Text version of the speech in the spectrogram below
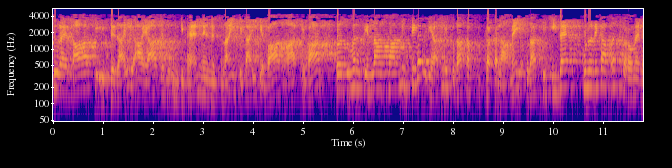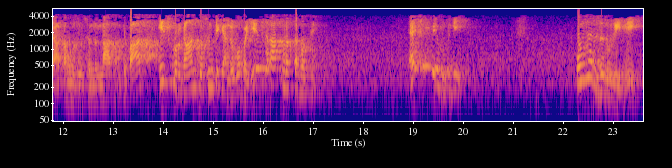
سورہ صاحب کی ابتدائی آیات جب ان کی بہن نے انہیں سنائی پٹائی کے بعد، مار کے بعد حضرت عمر رضی اللہ عنہ آدمی بگڑ گیا کہ یہ خدا کا کلام ہے، یہ خدا کی چیز ہے۔ انہوں نے کہا، بس کرو، میں جاتا ہوں حضور صلی اللہ علیہ وسلم کے پاس۔ اس قرآن کو سن کے کیا لوگوں پر یہ اثرات مرتب ہوتے ہیں؟ ایسی بے انہیں ضروری نہیں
